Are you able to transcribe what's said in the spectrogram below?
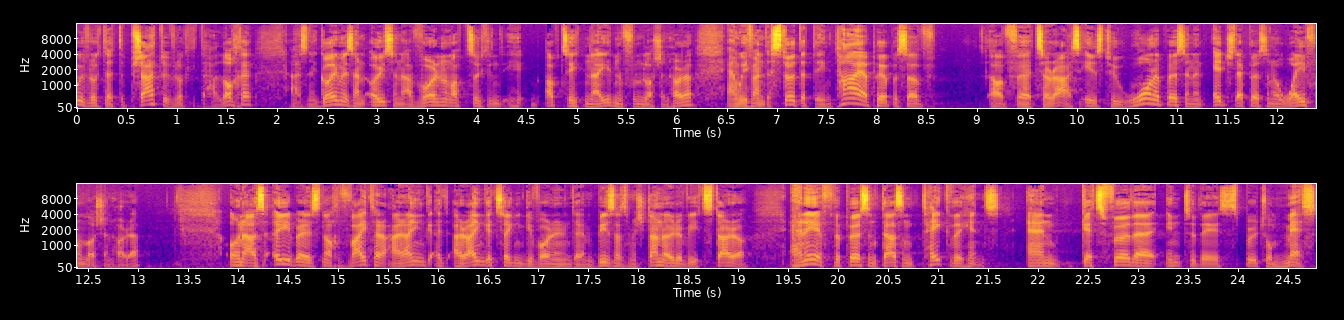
we've looked at the Pshat, we've looked at the Halacha, as Negoim is Ois and Avornung abzuhitten Naiden von Lashon Hora, and we've understood that the entire purpose of of uh, tzaras is to warn a person and edge that person away from Lashon Hora. Und als Eber ist noch weiter reingezogen geworden in dem Business, And if the person doesn't take the hints and gets further into their spiritual mess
